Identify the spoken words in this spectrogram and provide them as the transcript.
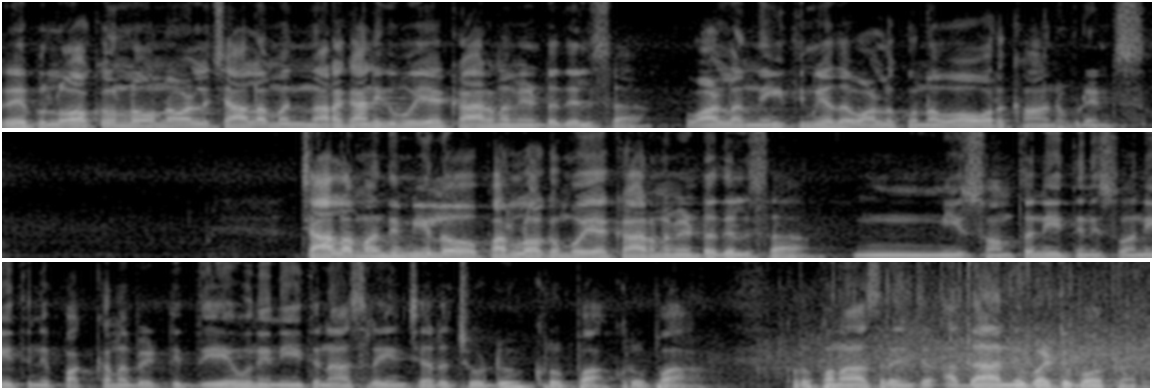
రేపు లోకంలో ఉన్న వాళ్ళు చాలామంది నరకానికి పోయే కారణం ఏంటో తెలుసా? వాళ్ళ నీతి మీద వాళ్ళకున్న ఓవర్ కాన్ఫిడెన్స్. చాలామంది మీలో పరలోకం పోయే కారణం ఏంటో తెలుసా? మీ సొంత నీతిని స్వనీతిని పక్కన పెట్టి దేవుని నీతిని ఆశ్రయించారు చూడు. కృప కృప కృపను ఆశ్రయించారు దాన్ని బట్టి పోతారు.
